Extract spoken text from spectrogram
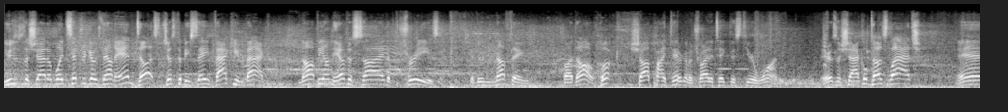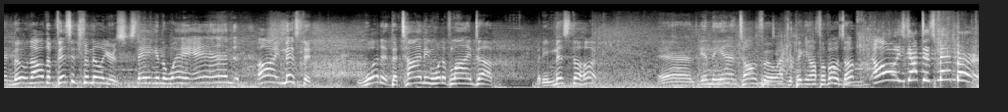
uses the Shadow Blade. Sentry goes down and Dust just to be safe. Vacuum back. Navi on the other side of the trees. Can do nothing. But oh, hook shot by They're going to try to take this tier one. There's a shackle. Does latch. And move all the Visage familiars staying in the way. And oh, he missed it. Would the timing would have lined up, but he missed the hook. And in the end, Tongfu, after picking off of O's, oh, oh, he's got Dismember!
